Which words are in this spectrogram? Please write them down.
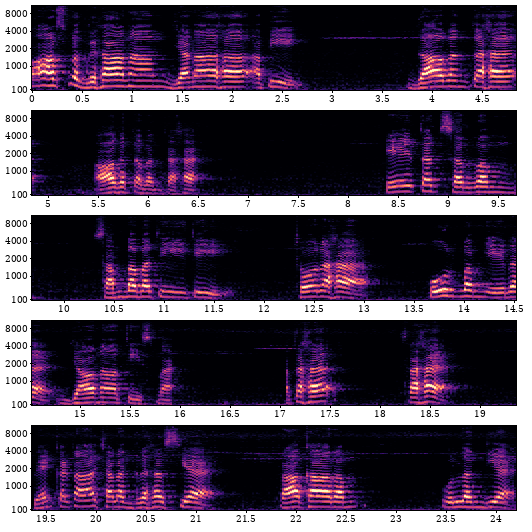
पार्श्वगृहाणां जनाः अपि धावन्तः, आगतवन्तः। एतत् सर्वं सम्भवति इति चोरः पूर्वम् एव जानाति स्म। अतः सः वेङ्कटाचलगृहस्य प्राकारम् उल्लङ्घ्य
